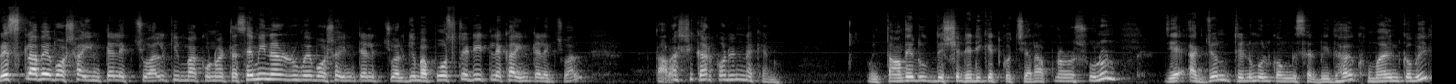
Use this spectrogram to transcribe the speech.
প্রেস ক্লাবে বসা ইন্টেলেকচুয়াল কিংবা কোনো একটা সেমিনার রুমে বসা ইন্টেলেকচুয়াল কিংবা পোস্ট এডিট লেখা ইন্টেলেকচুয়াল তারা স্বীকার করেন না কেন? আমি তাঁদের উদ্দেশ্যে ডেডিকেট করছি। আর আপনারা শুনুন যে একজন তৃণমূল কংগ্রেসের বিধায়ক হুমায়ুন কবির,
